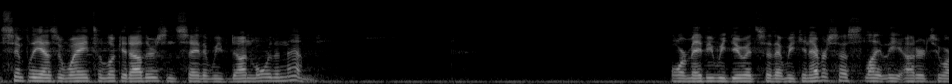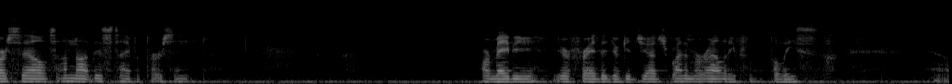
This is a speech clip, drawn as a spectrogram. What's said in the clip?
simply as a way to look at others and say that we've done more than them. Or maybe we do it so that we can ever so slightly utter to ourselves, I'm not this type of person. Or maybe you're afraid that you'll get judged by the morality police. You know,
